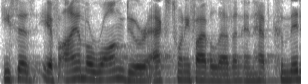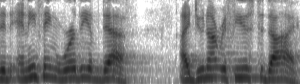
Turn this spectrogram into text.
he says, If I am a wrongdoer, Acts 25, 11, and have committed anything worthy of death, I do not refuse to die.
